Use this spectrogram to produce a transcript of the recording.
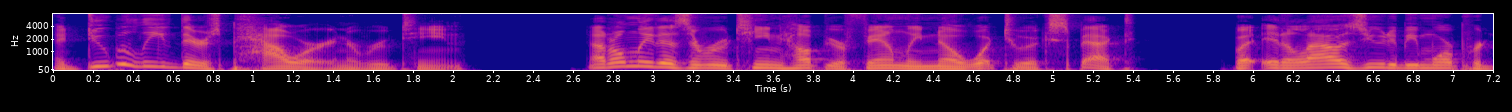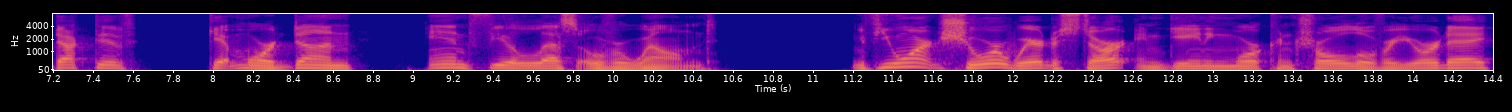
I do believe there's power in a routine. Not only does a routine help your family know what to expect, but it allows you to be more productive, get more done, and feel less overwhelmed. If you aren't sure where to start in gaining more control over your day,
